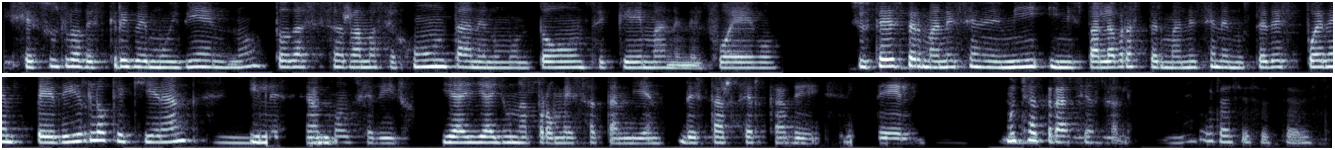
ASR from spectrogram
Jesús lo describe muy bien, ¿no? Todas esas ramas se juntan en un montón, se queman en el fuego. Si ustedes permanecen en mí y mis palabras permanecen en ustedes, pueden pedir lo que quieran y mm, les será concedido. Y ahí hay una promesa también de estar cerca de, Él. Muchas gracias, Ale. Gracias a ustedes.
